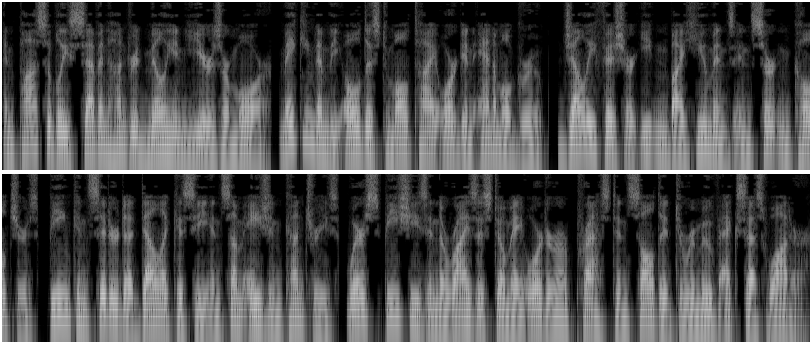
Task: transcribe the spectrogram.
and possibly 700 million years or more, making them the oldest multi-organ animal group. Jellyfish are eaten by humans in certain cultures, being considered a delicacy in some Asian countries, where species in the Rhizostomae order are pressed and salted to remove excess water.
